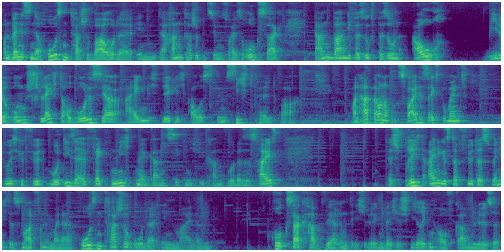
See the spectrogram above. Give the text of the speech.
Und wenn es in der Hosentasche war oder in der Handtasche bzw. Rucksack, dann waren die Versuchspersonen auch wiederum schlechter, obwohl es ja eigentlich wirklich aus dem Sichtfeld war. Man hat auch noch ein zweites Experiment durchgeführt, wo dieser Effekt nicht mehr ganz signifikant wurde. Das heißt, es spricht einiges dafür, dass wenn ich das Smartphone in meiner Hosentasche oder in meinem Rucksack habe, während ich irgendwelche schwierigen Aufgaben löse,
